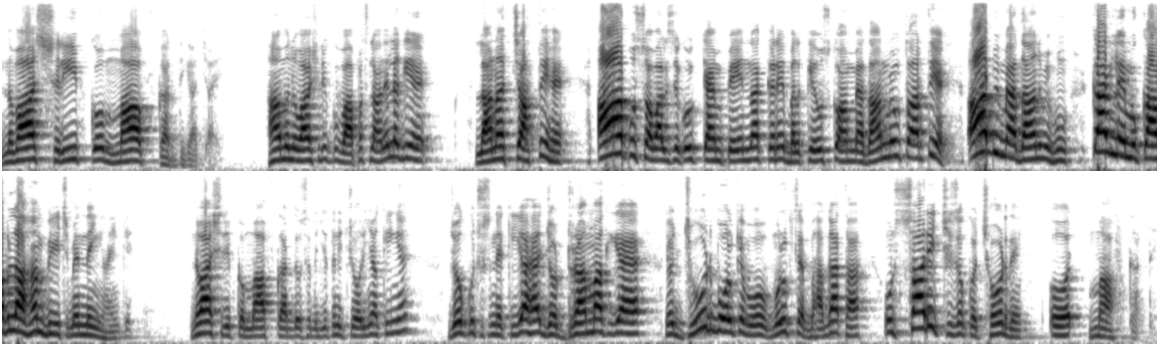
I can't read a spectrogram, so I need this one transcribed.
नवाज़ शरीफ को माफ़ कर दिया जाए। हम नवाज़ शरीफ को वापस लाने लगे हैं, लाना चाहते हैं। आप उस हवाले से कोई कैंपेन ना करें, बल्कि उसको हम मैदान में उतारते हैं। आप भी मैदान में हूँ, कर ले मुकाबला, हम बीच में नहीं आएँगे। नवाज़ शरीफ को माफ़ कर दो, उसने जितनी चोरियाँ की हैं जो कुछ उसने किया है, जो ड्रामा किया है, जो झूठ बोल के वो मुल्क से भागा था, उन सारी चीज़ों को छोड़ दें और माफ़ कर दें।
